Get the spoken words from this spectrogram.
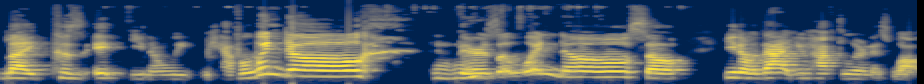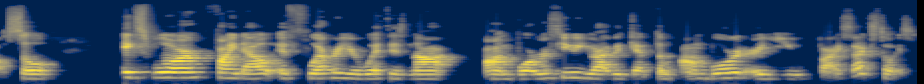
Like, cause it, you know, we, we have a window. Mhm. There's a window. So, you know, that you have to learn as well. So explore, find out if whoever you're with is not on board with you. You either get them on board or you buy sex toys.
